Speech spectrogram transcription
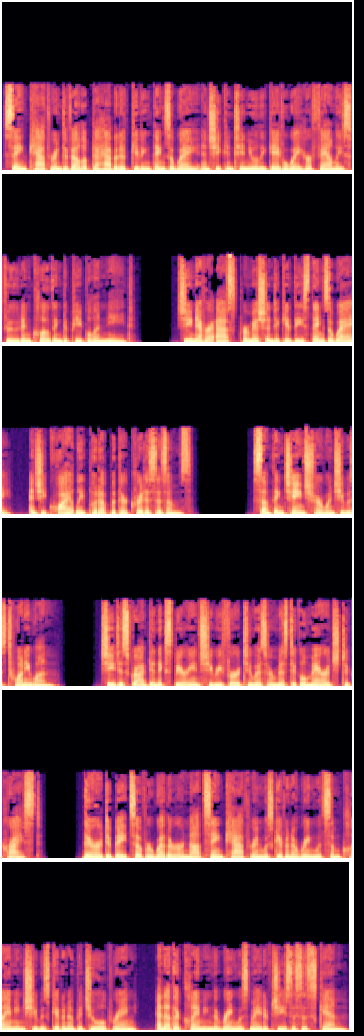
St. Catherine developed a habit of giving things away and she continually gave away her family's food and clothing to people in need. She never asked permission to give these things away, and she quietly put up with their criticisms. Something changed her when she was 21. She described an experience she referred to as her mystical marriage to Christ. There are debates over whether or not St. Catherine was given a ring, with some claiming she was given a bejeweled ring, and other claiming the ring was made of Jesus' skin.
